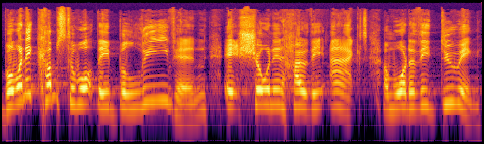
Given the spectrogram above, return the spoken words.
But when it comes to what they believe in, it's shown in how they act and what are they doing.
